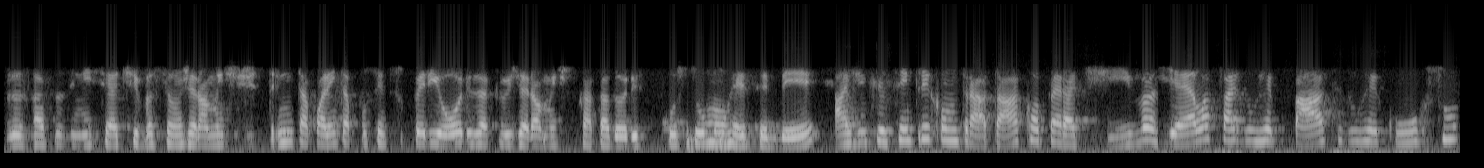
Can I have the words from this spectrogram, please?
das nossas iniciativas são geralmente de 30% a 40% superiores a que geralmente os catadores costumam receber. A gente sempre contrata a cooperativa e ela faz o repasse do recurso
